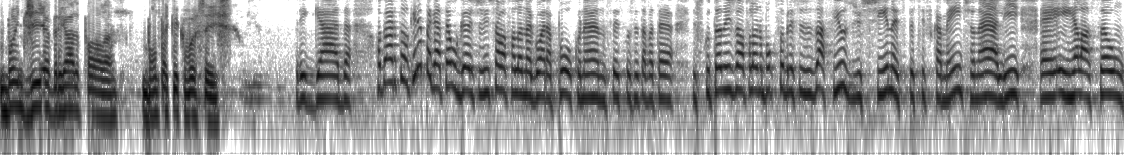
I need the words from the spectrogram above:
Bom dia, obrigado, Paula. Bom estar aqui com vocês. Obrigada. Roberto, eu queria pegar até o gancho, a gente estava falando agora há pouco, né? Não sei se você estava até escutando, a gente estava falando um pouco sobre esses desafios de China especificamente, né? Ali é, em relação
